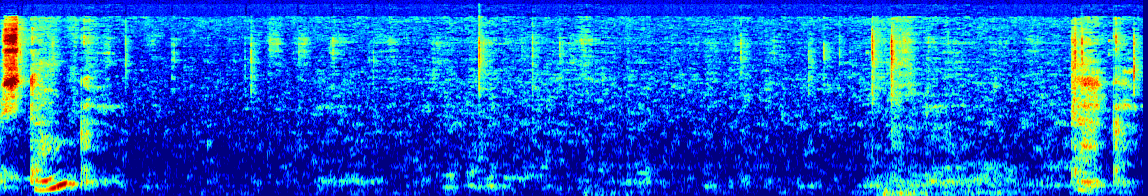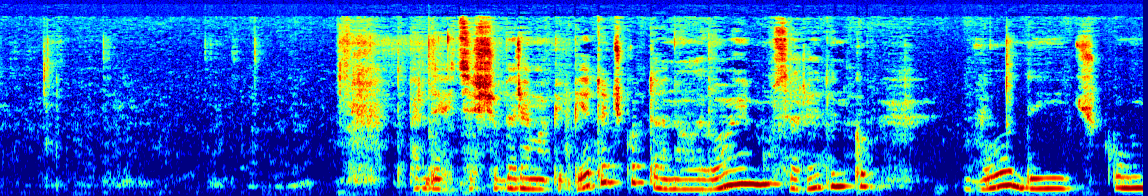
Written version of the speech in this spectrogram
Ось так. Так. Тепер дивіться, що беремо піпеточку та наливаємо всерединку водичку.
